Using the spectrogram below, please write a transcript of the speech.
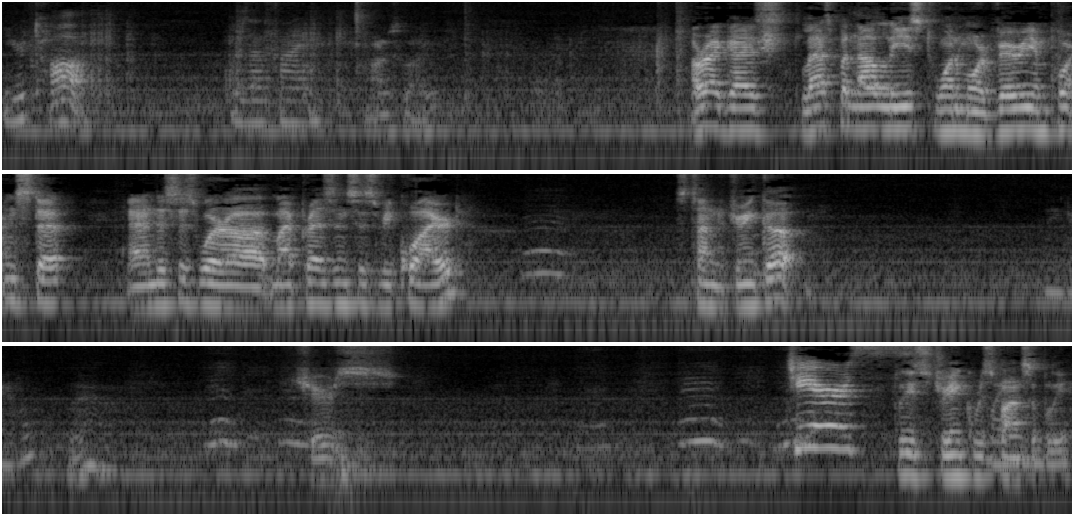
You're tall. Was that fine? I was like. All right, guys. Last but not least, one more very important step, and this is where uh, my presence is required. It's time to drink up. Cheers. Cheers! Please drink responsibly.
